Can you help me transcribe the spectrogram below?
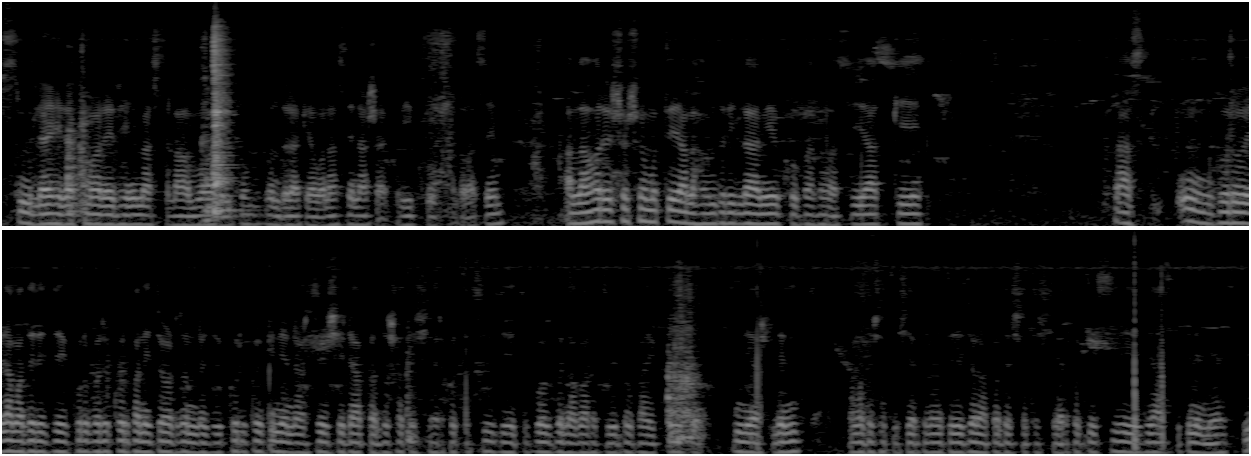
বিসমুল্লাহ রহমান রহিম আসসালামু আলাইকুম বন্ধুরা, কেমন আছেন? আশা করি খুব ভালো আছেন। আল্লাহর সুসমতে আলহামদুলিল্লাহ, আমিও খুব ভালো আছি। আজকে, আজ গরু, আমাদের যে কোরবানি কোরবানি দেওয়ার জন্য যে গরুকে কিনে আসছে, সেটা আপনাদের সাথে শেয়ার করতেছি। যেহেতু বলবেন আবার যে ভাই গরু নিয়ে আসলেন আমাদের সাথে শেয়ার করলেন, তো এই জন্য আপনাদের সাথে শেয়ার করতেছি। এই যে আজকে কিনে নিয়ে আসছি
